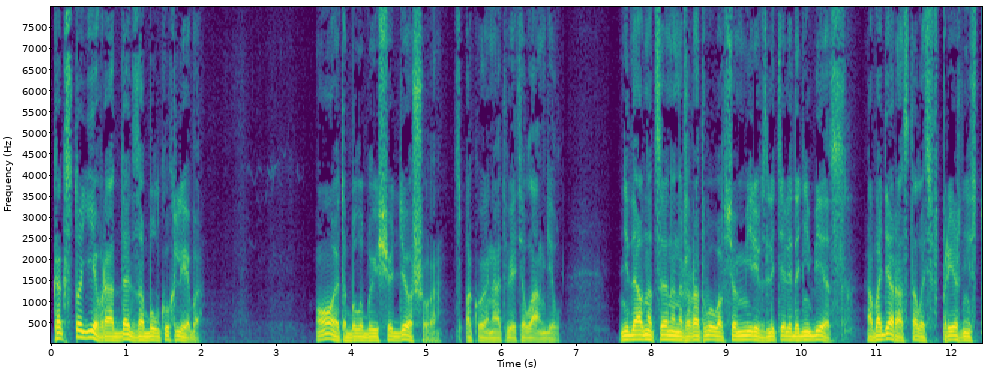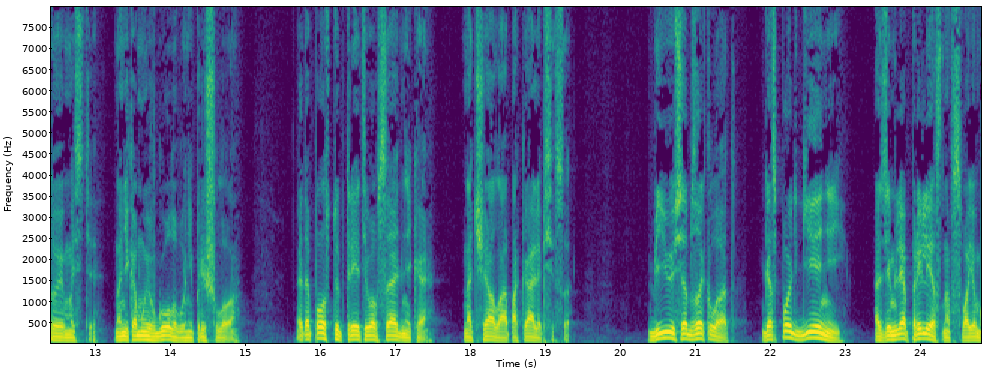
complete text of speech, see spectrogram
как сто евро отдать за булку хлеба. «О, это было бы еще дешево», — спокойно ответил ангел. «Недавно цены на жратву во всем мире взлетели до небес, а водяра осталась в прежней стоимости, но никому и в голову не пришло. Это поступь третьего всадника, начало апокалипсиса. Бьюсь об заклад. Господь гений, а земля прелестна в своем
